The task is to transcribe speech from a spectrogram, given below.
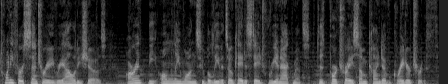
21st century reality shows aren't the only ones who believe it's okay to stage reenactments to portray some kind of greater truth.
